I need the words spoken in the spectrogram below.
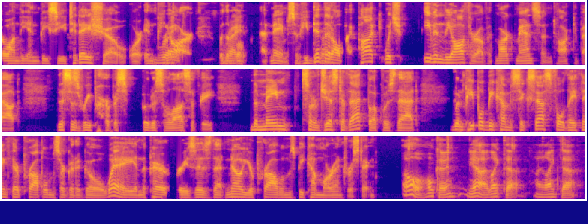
go on the NBC Today show or NPR right. with a right. book with that name. So he did that all by pod, which even the author of it, Mark Manson, talked about. This is repurposed Buddhist philosophy. The main sort of gist of that book was that when people become successful, they think their problems are going to go away. And the paraphrase is that no, your problems become more interesting. Oh, okay. Yeah, I like that. I like that.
